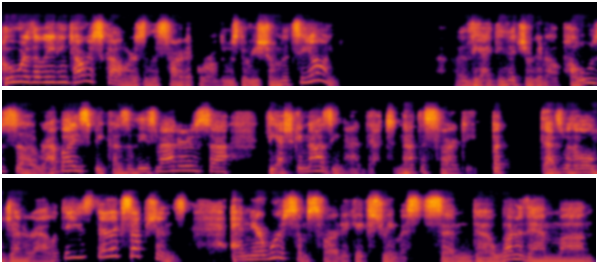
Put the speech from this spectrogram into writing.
Who were the leading Torah scholars in the Sephardic world? It was the Rishon LeZion the idea that you're going to oppose uh, rabbis because of these matters, uh, the Ashkenazim had that, not the Sephardim. But as with all generalities, there are exceptions. And there were some Sephardic extremists. And uh, one of them, um,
